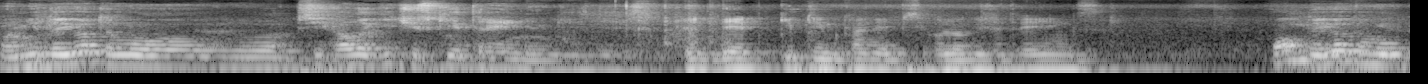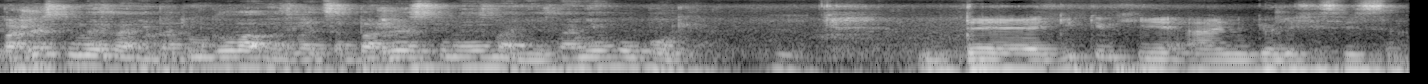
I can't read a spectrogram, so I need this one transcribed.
Он не дает ему э, психологические тренинги здесь. Der gibt ihm keine psychologischen Trainings. Он дает ему божественное знание, поэтому глава называется «Божественное знание», знание о Боге. Der gibt ihm hier ein göttliches Wissen.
